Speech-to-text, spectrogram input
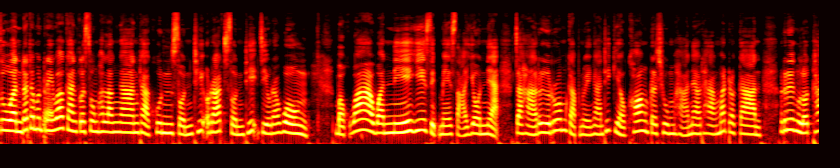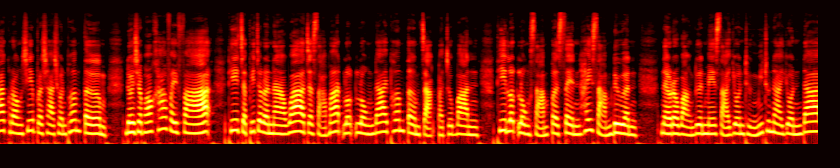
ส่วนรัฐมนตรีว่าการกระทรวงพลังงานค่ะ คุณสนธิรัตน์สนธิจิรวงศ์บอกว่าวันนี้ 20 เมษายนเนี่ย จะหารือร่วมกับหน่วยงานที่เกี่ยวข้องประชุมหาแนวทางมาตรการ เรื่องลดค่าครองชีพประชาชนเพิ่มเติม โดยเฉพาะค่าไฟฟ้าที่จะพิจารณาว่าจะสามารถลดลงได้เพิ่มเติมจากปัจจุบันที่ลดลง 3%ให้ 3 เดือน ในระหว่างเดือนเมษายนถึงมิถุนายนได้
